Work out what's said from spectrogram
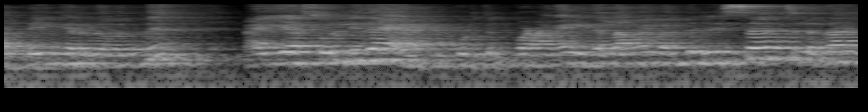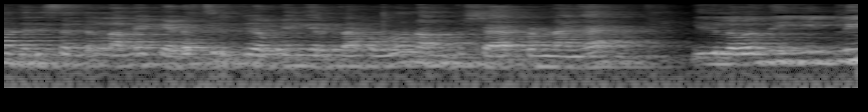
அப்படிங்கறத வந்து ஐயா சொல்லி தான் எனக்கு கொடுத்துட்டு போனாங்க. இதெல்லாமே வந்து ரிசர்ச்சில் தான் இந்த ரிசல்ட் எல்லாமே கிடைச்சிருக்கு அப்படிங்கிற தகவலும் நமக்கு ஷேர் பண்ணாங்க. இதில் வந்து இட்லி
